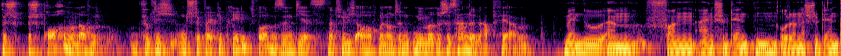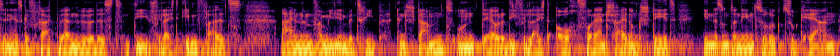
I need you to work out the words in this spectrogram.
bes besprochen und auch wirklich ein Stück weit gepredigt worden sind, die jetzt natürlich auch auf mein unternehmerisches Handeln abfärben. Wenn du ähm, von einem Studenten oder einer Studentin jetzt gefragt werden würdest, die vielleicht ebenfalls einem Familienbetrieb entstammt und der oder die vielleicht auch vor der Entscheidung steht, in das Unternehmen zurückzukehren,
